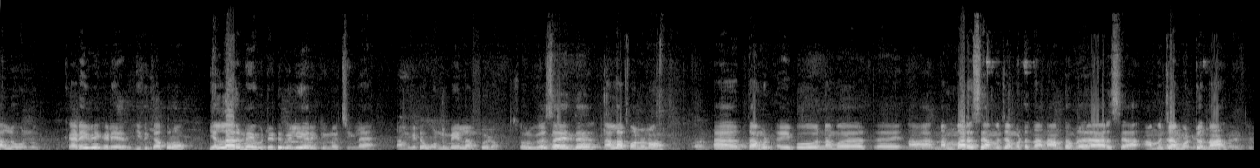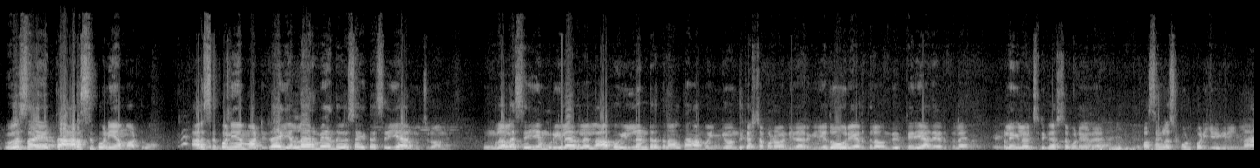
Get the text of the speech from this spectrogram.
ஆளு ஒண்ணு கிடையவே கிடையாது. இதுக்கப்புறம் எல்லாருமே விட்டுட்டு வெளியேறிட்டீங்கன்னு வச்சுங்களேன் நம்ம கிட்ட ஒண்ணுமே இல்லாம போயிடும். ஸோ விவசாயத்தை நல்லா பண்ணணும். தமிழ் இப்போ நம்ம நம்ம அரசு அமைஞ்சா மட்டும்தான் நாம் தமிழர் அரசு அமைஞ்சா மட்டும்தான் விவசாயத்தை அரசு பணியா மாற்றுவோம். அரசு பணியா மாற்றிட்டா எல்லாருமே அந்த விவசாயத்தை செய்ய ஆரம்பிச்சிருவாங்க. உங்களால செய்ய முடியல அதுல லாபம் இல்லைன்றதுனால தான் நம்ம இங்க வந்து கஷ்டப்பட வேண்டியதா இருக்கு. ஏதோ ஒரு இடத்துல வந்து தெரியாத இடத்துல பிள்ளைங்களை வச்சுட்டு கஷ்டப்பட வேண்டியது பசங்களை ஸ்கூல் படிக்க வைக்கிறீங்களா?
